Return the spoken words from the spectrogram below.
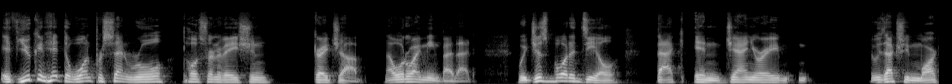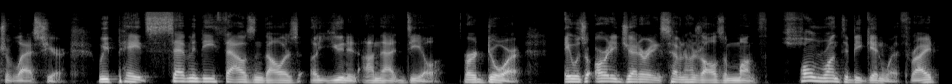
If you can hit the one percent rule post renovation, great job. Now, what do I mean by that? We just bought a deal back in January. It was actually March of last year. We paid $70,000 a unit on that deal per door it was already generating $700 a month. Home run to begin with, right?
